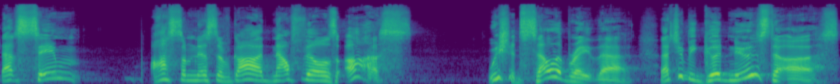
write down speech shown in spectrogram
that same awesomeness of God now fills us. We should celebrate that. That should be good news to us.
